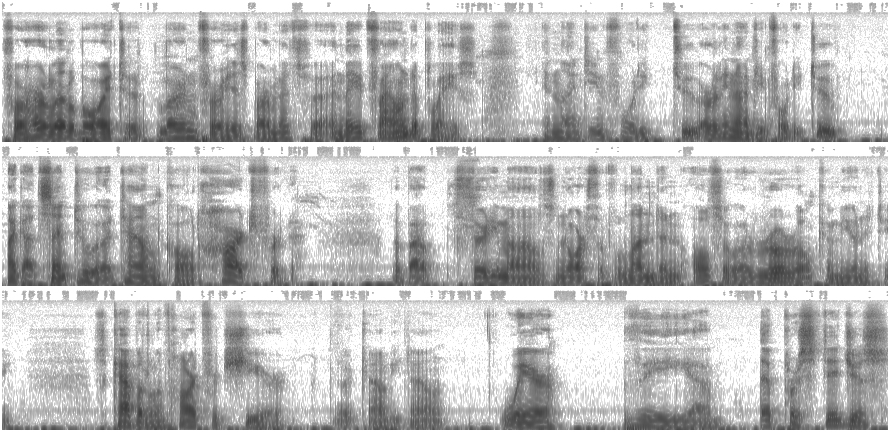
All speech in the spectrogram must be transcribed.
for her little boy to learn for his bar mitzvah, and they found a place in 1942, early 1942. I got sent to a town called Hertford, about 30 miles north of London, also a rural community. It's the capital of Hertfordshire, a county town, where the um, a prestigious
